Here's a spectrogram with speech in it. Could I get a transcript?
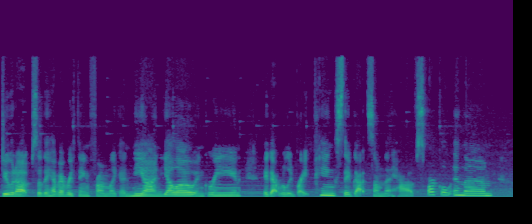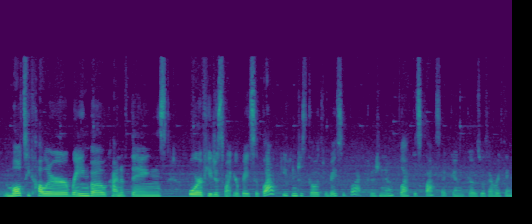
do it up. So they have everything from like a neon yellow and green. They've got really bright pinks. They've got some that have sparkle in them, multicolor, rainbow kind of things. Or if you just want your basic black, you can just go with your basic black because you know black is classic and it goes with everything.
